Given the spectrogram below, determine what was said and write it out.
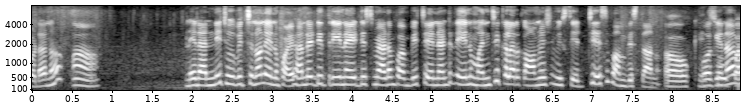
కూడాను. నేను అన్ని చూపించను నేను five hundred three nighties madam పంపించేయండి అంటే నేను మంచి కలర్ కాంబినేషన్ మీకు సెట్ చేసి పంపిస్తాను. ఓకే ఓకేనా మీ-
